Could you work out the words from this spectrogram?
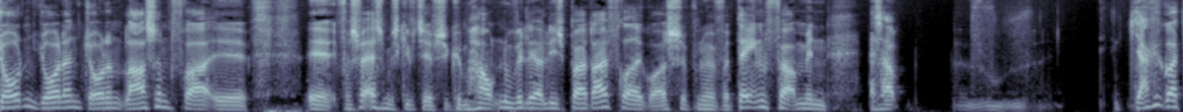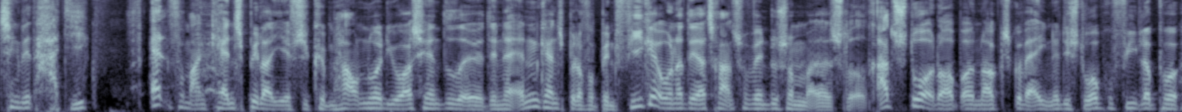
Jordan, Jordan, Jordan Larsen fra, uh, uh, fra Sverige, som er skiftet til FC København. Nu vil jeg lige spørge dig, Frederik, også, for nu for dagen før, men altså, jeg kan godt tænke lidt, har de ikke alt for mange kantspillere i FC København? Nu har de jo også hentet øh, den her anden kantspiller fra Benfica under det her transfervindue, som er slået ret stort op, og nok skal være en af de store profiler på,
